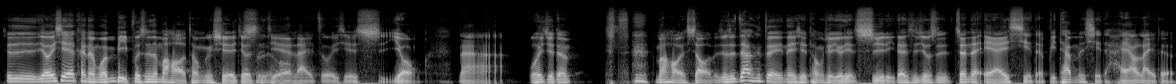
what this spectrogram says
就是有一些可能文笔不是那么好的同学，就直接来做一些使用。那我会觉得 蛮好笑的，就是这样对那些同学有点失礼，但是就是真的 AI 写的比他们写的还要来的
